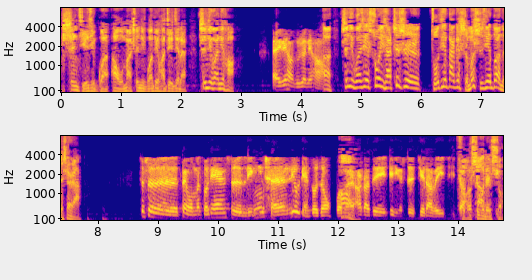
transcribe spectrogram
申杰警官啊！我们把申警官电话接进来。申警官你好，哎，你好，主持人你好。啊，申警官先说一下，这是昨天大概什么时间段的事儿啊？这是在我们昨天是凌晨六点多钟，我们二大队接警室接到的一起交通事故的时候。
